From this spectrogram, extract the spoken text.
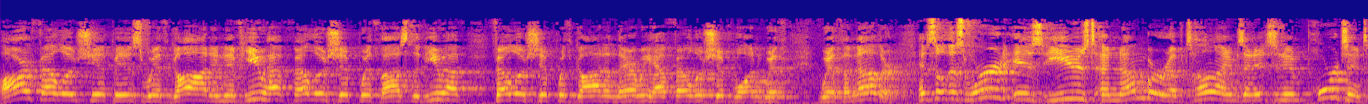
our fellowship is with God, and if you have fellowship with us, then you have fellowship with God, and there we have fellowship one with, with another. And so this word is used a number of times, and it's an important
